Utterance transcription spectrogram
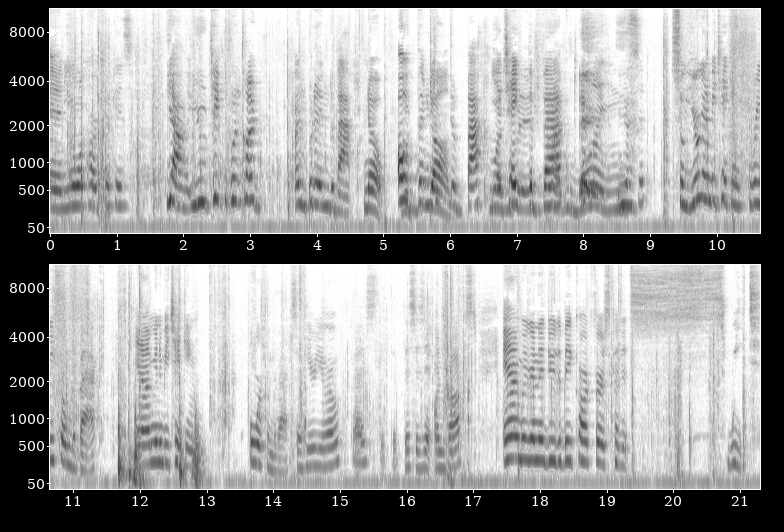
and you know what card trick is? Yeah, you take the front card and put it in the back. No. Oh, you then you dumb. take the back You one. put take the back front. ones. So you're gonna be taking three from the back, and I'm gonna be taking four from the back. So here you go, guys. Th- th- This is it unboxed, and we're gonna do the big card first because it's sweet.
